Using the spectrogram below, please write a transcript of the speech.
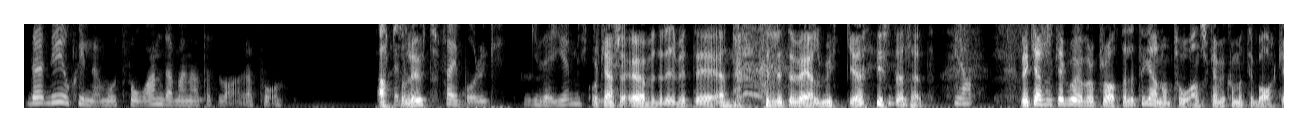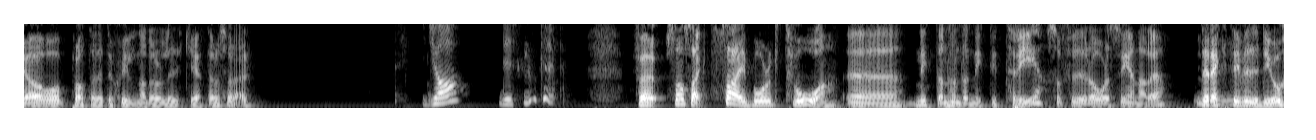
där, det är en skillnad mot tvåan där man har tagit vara på Absolut. cyborg grejer mycket. Och kanske överdrivit det än, lite väl mycket istället. Ja. Vi kanske ska gå över och prata lite grann om tvåan så kan vi komma tillbaka och prata lite skillnader och likheter och sådär. ja, det skulle vi kunna göra. För som sagt, Cyborg 2 eh, 1993, så fyra år senare. Direkt till video.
